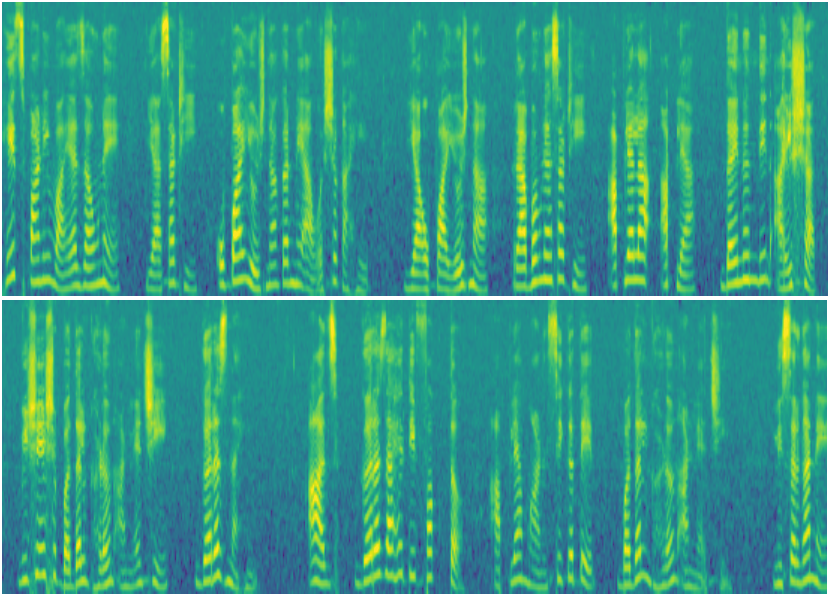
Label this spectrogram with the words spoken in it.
हेच पाणी वाया जाऊ नये यासाठी उपाययोजना करणे आवश्यक आहे. या उपाययोजना राबवण्यासाठी आपल्याला आपल्या दैनंदिन आयुष्यात विशेष बदल घडवून आणण्याची गरज नाही. आज गरज आहे ती फक्त आपल्या मानसिकतेत बदल घडवून आणण्याची. निसर्गाने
